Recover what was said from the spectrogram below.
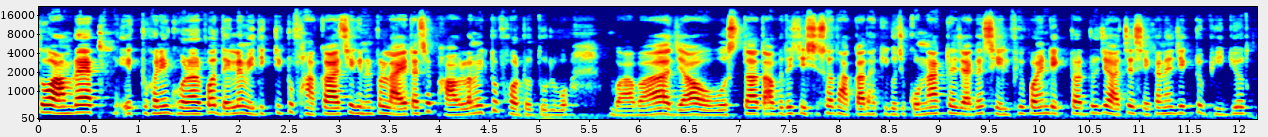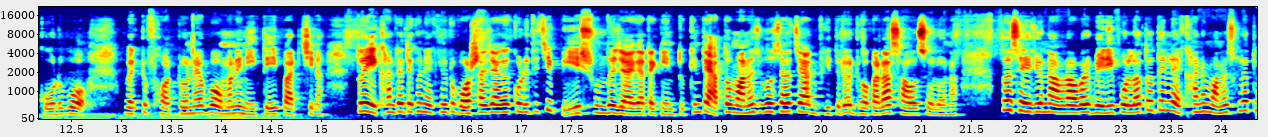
তো আমরা এক, একটুখানি ঘোরার পর দেখলাম এদিকটা একটু ফাঁকা আছে, এখানে একটু লাইট আছে, ভাবলাম একটু ফটো তুলবো। বাবা, যা অবস্থা, তারপর দেখছি সব ধাক্কাধাক্কি করছে। কোনো একটা জায়গায় সেলফি পয়েন্ট একটু আধটু যে আছে, সেখানে যে একটু ভিডিও করব বা একটু ফটো নেব মানে নিতেই পারছি না। তো এখানটা দেখুন, এখানে একটু বসার জায়গা করে দিচ্ছি বেশ সুন্দর জায়গাটা কিন্তু। কিন্তু এত মানুষ বসে আছে, আর ভিতরে আর সাহস হলো না। তো সেই জন্য আমরা আবার বেরিয়ে পড়লাম। তো দেখলে এখানে মানুষগুলো এত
